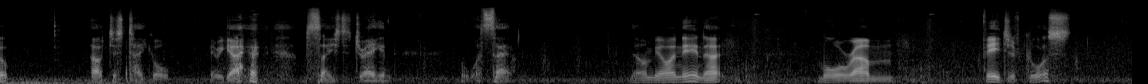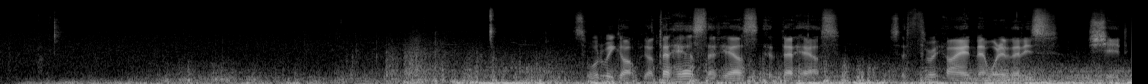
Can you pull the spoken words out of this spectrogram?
Oh, I'll just take all. There we go. Used to dragon. Oh, what's that? No, I'm behind there. No. More um, veg, of course. So what do we got? We got that house, that house, and that house. So three, and that, whatever that is, shed.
